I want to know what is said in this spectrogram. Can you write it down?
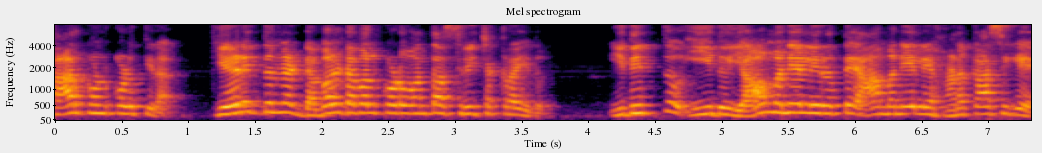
ಕಾರ್ ಕೊಂಡ್ಕೊಳ್ತೀರಾ? ಕೇಳಿದ್ದನ್ನ ಡಬಲ್ ಡಬಲ್ ಕೊಡುವಂತ ಶ್ರೀಚಕ್ರ ಇದು. ಇದಿತ್ತು, ಇದು ಯಾವ ಮನೆಯಲ್ಲಿ ಇರುತ್ತೆ ಆ ಮನೆಯಲ್ಲಿ ಹಣಕಾಸಿಗೆ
